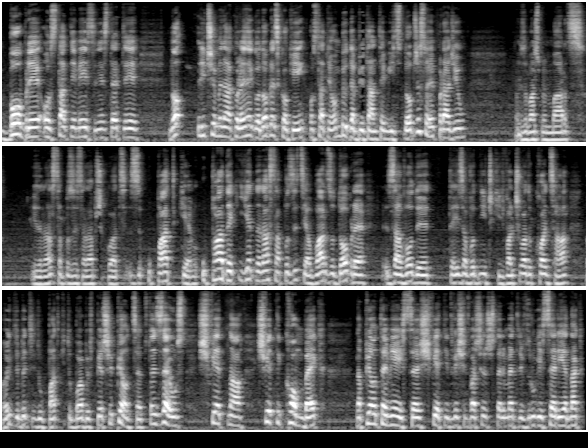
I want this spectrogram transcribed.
Bobry, ostatnie miejsce niestety. No, liczymy na kolejnego dobre skoki. Ostatnio on był debiutantem i dobrze sobie poradził. No zobaczmy, Marc. 11 pozycja na przykład z upadkiem. Upadek i 11 pozycja. Bardzo dobre zawody tej zawodniczki. Walczyła do końca. No i gdyby te upadki, to byłaby w pierwszej piątce. Tutaj Zeus. Świetna, świetny comeback. Na piąte miejsce. Świetnie. 224 metry w drugiej serii. Jednak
